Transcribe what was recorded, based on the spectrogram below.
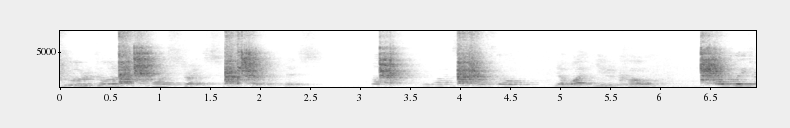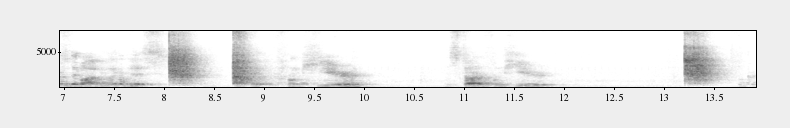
See what we're doing? Just one strike. Just one strike like this. Oh, you want us to just go Yeah, I want you to come all the way from the. Bobby like this. Like from here, starting from here, Okay.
